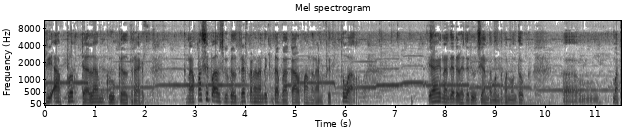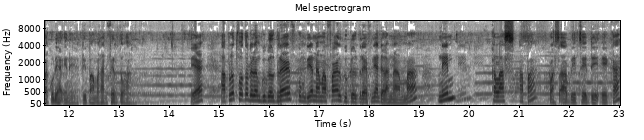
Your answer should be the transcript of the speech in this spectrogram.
diupload dalam Google Drive. Kenapa sih Pak harus Google Drive? Karena nanti kita bakal pameran virtual. Ya, nanti adalah jadi ujian teman-teman untuk um, mata kuliah ini di pameran virtual. Ya, upload foto dalam Google Drive, kemudian nama file Google Drive-nya adalah nama, name, kelas apa? Kelas A, B, C, D, E kah?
